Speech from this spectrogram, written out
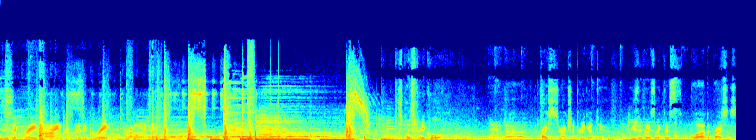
This is a great find. That is a great Marvel Legend. This place is pretty cool. And uh, the prices are actually pretty good too. Usually places like this blow out the prices.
